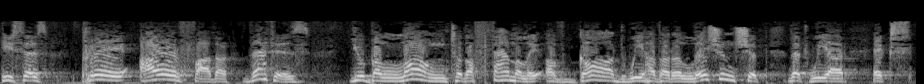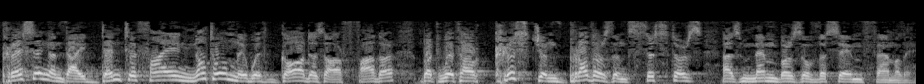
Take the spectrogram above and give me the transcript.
He says, pray our Father. That is, you belong to the family of God. We have a relationship that we are expressing and identifying not only with God as our Father, but with our Christian brothers and sisters as members of the same family.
